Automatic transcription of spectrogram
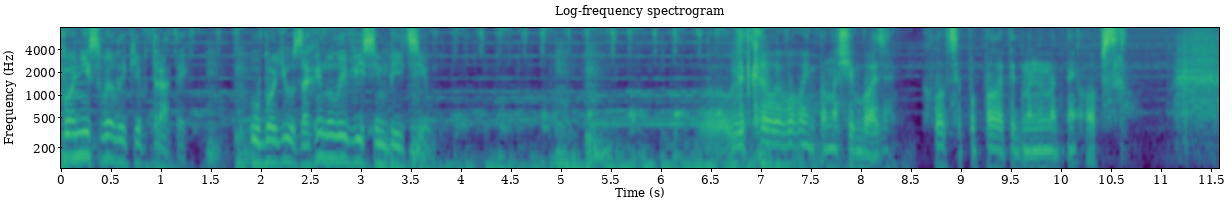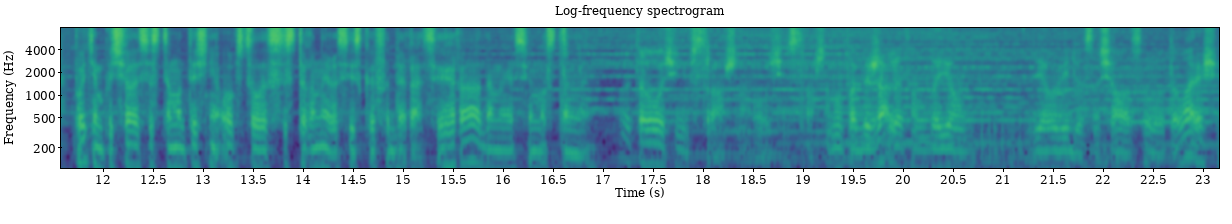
поніс великі втрати. У бою загинули вісім бійців. Відкрили вогонь по нашій базі. Хлопці попали під мінометний обстріл. Потім почали систематичні обстріли зі сторони Російської Федерації, градами і всім остальним. Это очень страшно, очень страшно. Мы побежали там вдвоем. Я увидел сначала своего товарища,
